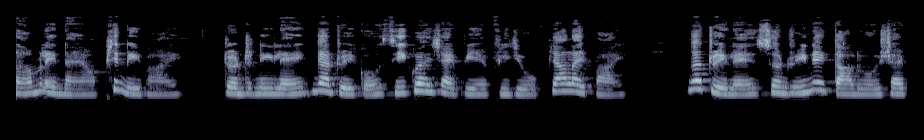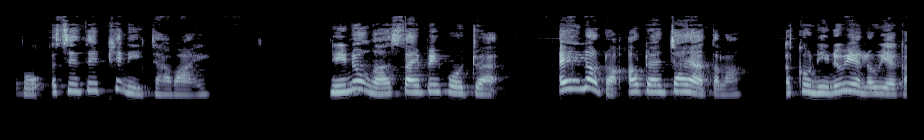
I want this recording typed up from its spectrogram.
နားမလည်နိုင်အောင်ဖြစ်နေပါတယ်တွန်တနီလည်းငှက်တွေကိုဇီးကွက်ရိုက်ပြီးဗီဒီယိုပြလိုက်ပါတယ် ငှက်တွေလည်းဆွန်ဒရီနဲ့ကာလူကိုရိုက်ဖို့အစစ်အစ်ဖြစ်နေကြပါတယ်နင်တို့ငါစိုင်းပိတ်ဖို့အတွက်အဲ့လောက်တော့အောက်တန်းကြရသလားအခုနင်တို့ရဲ့လောက်ရက်က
